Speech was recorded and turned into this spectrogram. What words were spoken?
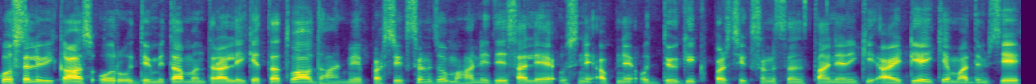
कौशल विकास और उद्यमिता मंत्रालय के तत्वावधान में प्रशिक्षण जो महानिदेशालय है, उसने अपने औद्योगिक प्रशिक्षण संस्थान यानी कि आईटीआई के माध्यम से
